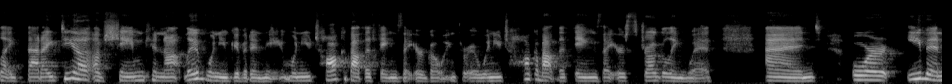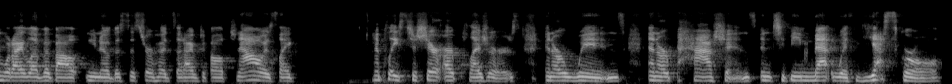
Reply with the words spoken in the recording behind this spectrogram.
like that idea of shame cannot live when you give it a name. When you talk about the things that you're going through when you talk about the things that you're struggling with. And or even what i love about you know the sisterhoods that i've developed now is like a place to share our pleasures and our wins and our passions and to be met with yes girl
